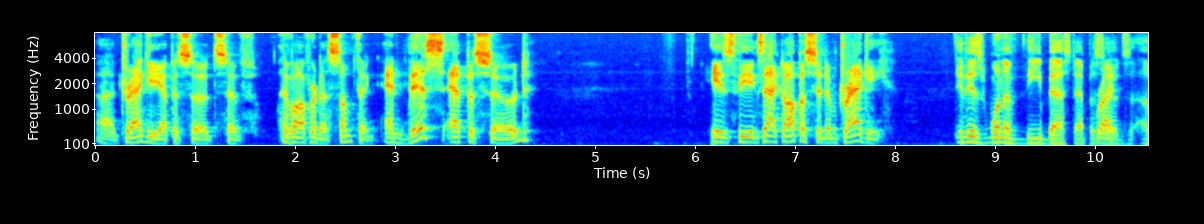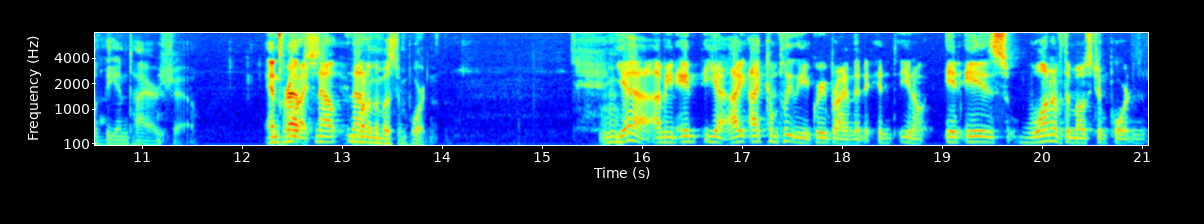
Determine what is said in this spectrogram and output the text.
uh, draggy episodes have have offered us something. And this episode is the exact opposite of draggy. It is one of the best episodes of the entire show, and perhaps Right, now- now- one of the most important. Mm. Yeah, I mean, in, yeah, I, I completely agree, Brian. That it, you know it is one of the most important.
